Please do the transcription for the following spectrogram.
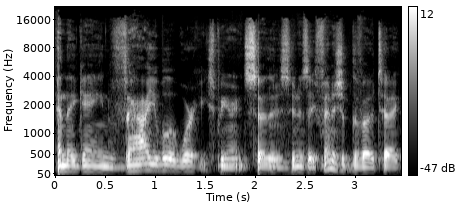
and they gain valuable work experience so that as soon as they finish up the Votech,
